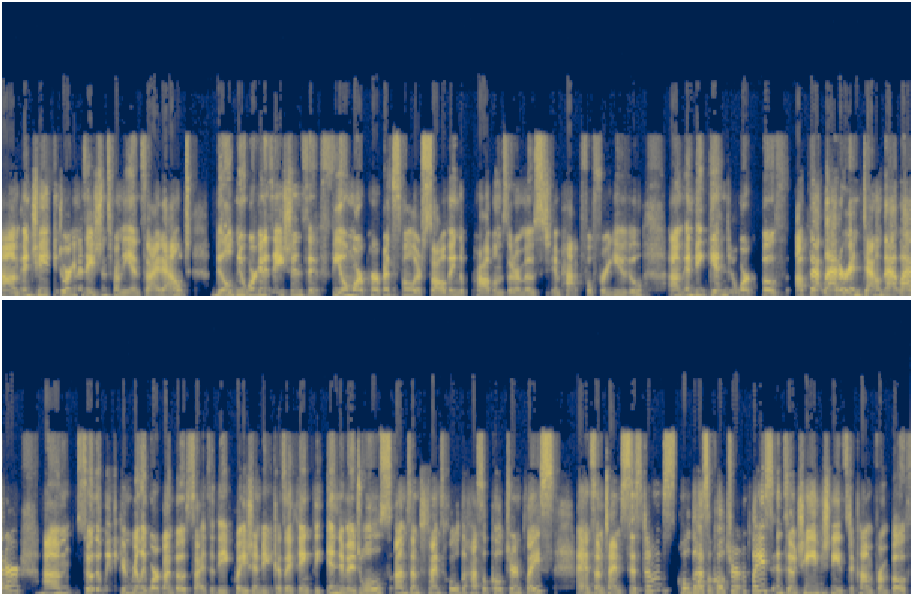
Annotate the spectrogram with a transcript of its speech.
um, and change organizations from the inside out, build new organizations that feel more purposeful or solving the problems that are most impactful for you, um, and be begin to work both up that ladder and down that ladder mm-hmm. um, so that we can really work on both sides of the equation because I think the individuals um, sometimes hold the hustle culture in place and sometimes systems hold the hustle culture in place. And so change needs to come from both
